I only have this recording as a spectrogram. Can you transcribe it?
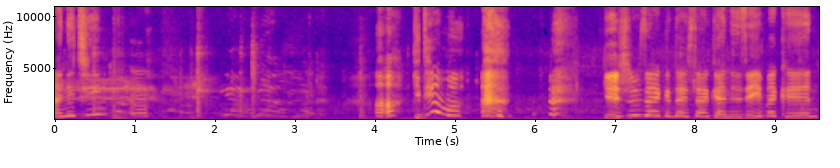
Anneciğim. Aa gidiyor mu? Görüşürüz arkadaşlar. Kendinize iyi bakın.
